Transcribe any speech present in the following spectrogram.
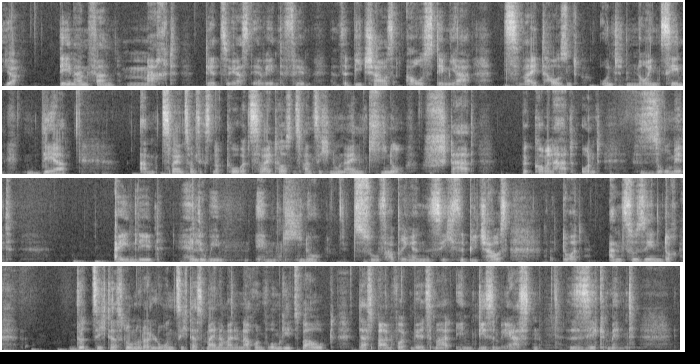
Ja, den Anfang macht der zuerst erwähnte Film The Beach House aus dem Jahr 2019, der am 22. Oktober 2020 nun einen Kinostart bekommen hat und somit einlädt, Halloween im Kino zu verbringen, sich The Beach House dort anzusehen. Doch wird sich das lohnen oder lohnt sich das meiner Meinung nach? Und worum geht es überhaupt? Das beantworten wir jetzt mal in diesem ersten Segment.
